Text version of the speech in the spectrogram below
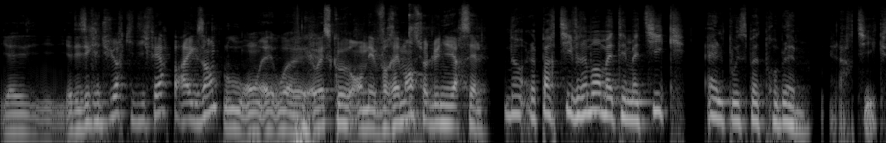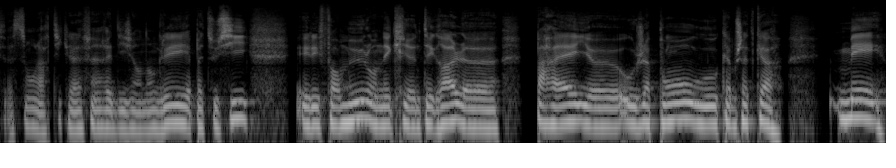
il y, a, des écritures qui diffèrent, par exemple, ou, est-ce qu'on est vraiment sur de l'universel? Non, la partie vraiment mathématique, elle pose pas de problème. L'article, de toute façon, l'article à la fin rédigé en anglais, il n'y a pas de souci. Et les formules, on écrit intégral euh, pareil euh, au Japon ou au Kamchatka. Mais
